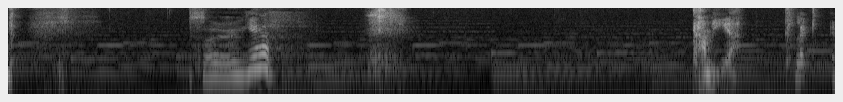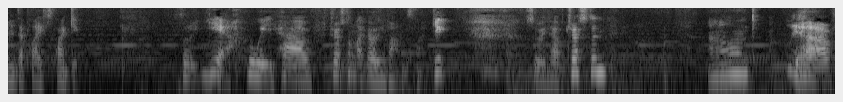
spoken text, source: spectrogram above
so, yeah. Come here. Click into place, thank you. So, yeah, we have Tristan like pants, thank you. So, we have Tristan, and we have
